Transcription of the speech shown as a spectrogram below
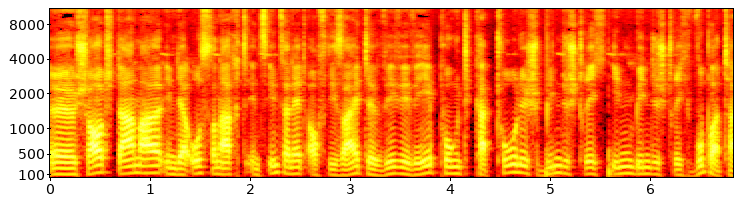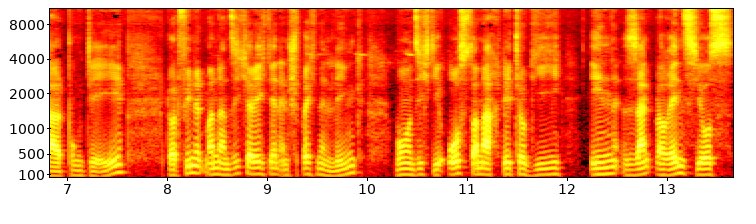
Äh, schaut da mal in der Osternacht ins Internet auf die Seite www.katholisch-in-wuppertal.de. Dort findet man dann sicherlich den entsprechenden Link, wo man sich die Osternacht-Liturgie in St. Laurentius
